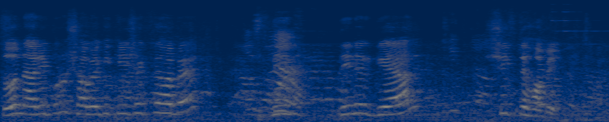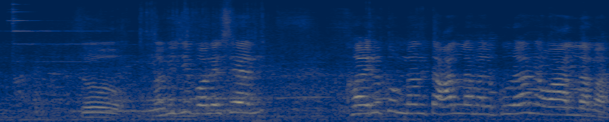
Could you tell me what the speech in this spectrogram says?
তো নারী, পুরুষ সবাইকে কি শিখতে হবে? দিন- দিনের জ্ঞান শিখতে হবে। তো নবীজি বলেছেন, খয়রুকুম মান তাআল্লামাল কুরআন ওয়া আল্লামা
